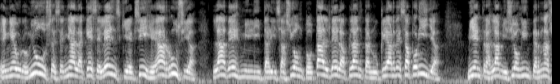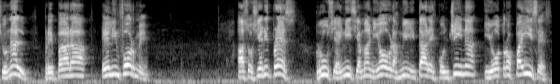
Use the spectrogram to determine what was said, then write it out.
En Euronews se señala que Zelensky exige a Rusia la desmilitarización total de la planta nuclear de Zaporilla, mientras la misión internacional prepara el informe. Associated Press, Rusia inicia maniobras militares con China y otros países.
